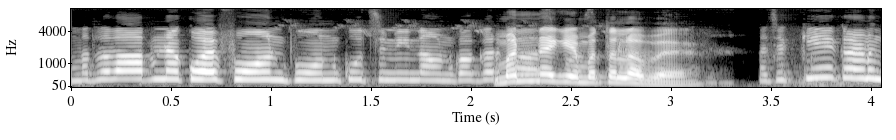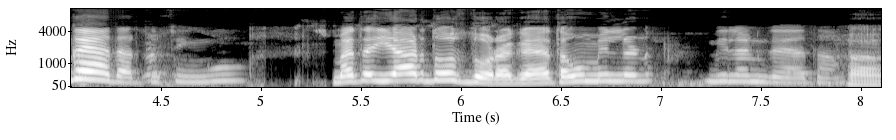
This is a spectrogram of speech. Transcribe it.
मतलब आपने कोई फ़ोन फ़ोन कुछ नहीं ना उनका मन ने के मतलब है? अच्छा के कण गया था तू सिंगू? मैं तो यार दोस्त दौरा गया था वो मिलन। मिलन गया था। हाँ।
